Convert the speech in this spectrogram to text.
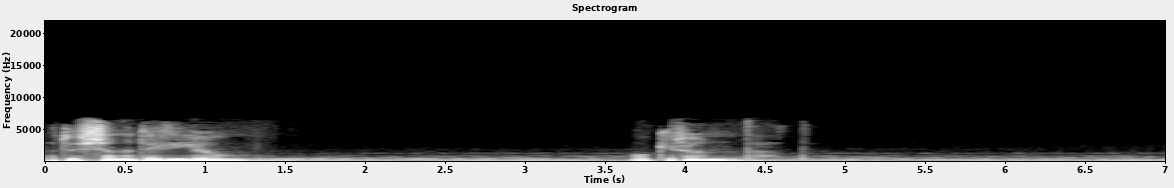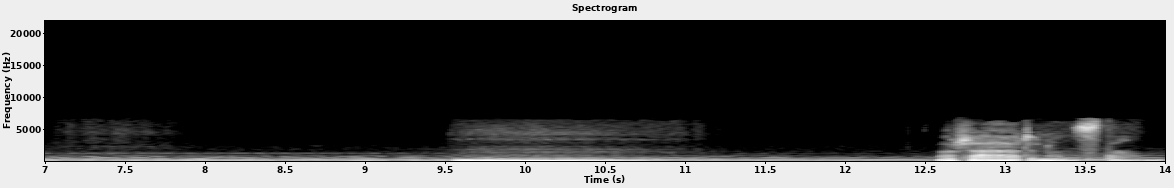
Där du känner dig lugn och grundad. Mm. Var är du någonstans?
